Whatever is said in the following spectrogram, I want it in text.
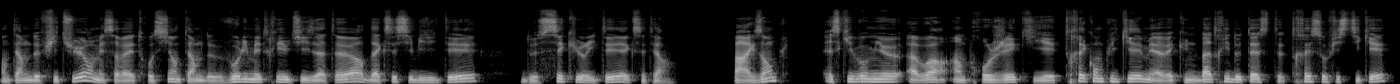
en termes de features, mais ça va être aussi en termes de volumétrie utilisateur, d'accessibilité, de sécurité, etc. Par exemple, est-ce qu'il vaut mieux avoir un projet qui est très compliqué mais avec une batterie de tests très sophistiquée,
